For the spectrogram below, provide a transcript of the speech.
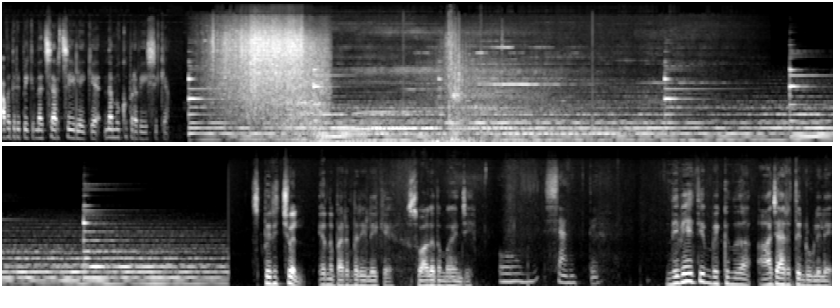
അവതരിപ്പിക്കുന്ന ചർച്ചയിലേക്ക് നമുക്ക് പ്രവേശിക്കാം. സ്പിരിച്വൽ എന്ന പരമ്പരയിലേക്ക് സ്വാഗതം ബഹൻജി. ഓം ശാന്തി. നിവേദ്യം വെക്കുന്നത് ആചാരത്തിന്റെ ഉള്ളിലെ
